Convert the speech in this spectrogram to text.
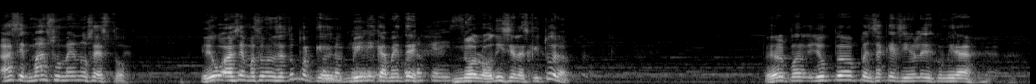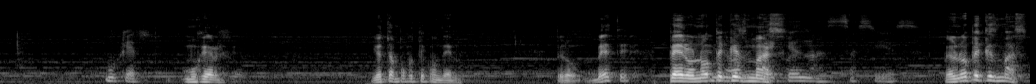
hace más o menos esto. Y digo, hace más o menos esto porque bíblicamente no lo dice la Escritura. Pero yo puedo pensar que el Señor le dijo, mira... Mujer. Mujer. Yo tampoco te condeno. Pero vete. Pero no peques más. Peques más, así es. Pero no peques más.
